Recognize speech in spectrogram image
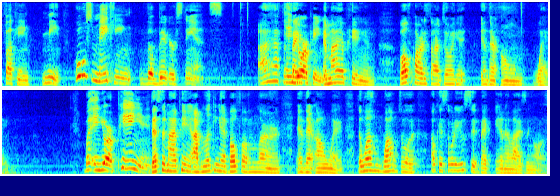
fucking me. Who's making the bigger stance? I have to In say, your opinion. in my opinion, both parties are doing it in their own way. But in your opinion, That's in my opinion. I'm looking at both of them learn in their own way. The one who won't do it, okay, so what do you sit back analyzing on?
